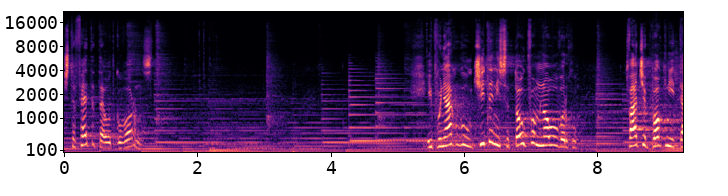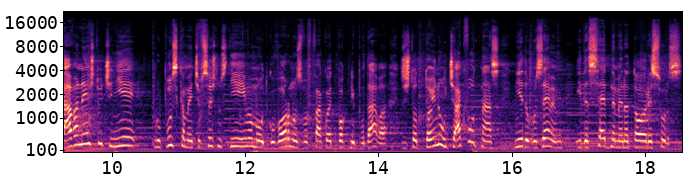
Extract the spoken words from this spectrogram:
Штафетата е отговорност. И понякога очите ни са толкова много върху това, че Бог ни дава нещо, че ние пропускаме, че всъщност ние имаме отговорност в това, което Бог ни подава, защото Той не очаква от нас ние да го вземем и да седнем на този ресурс.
